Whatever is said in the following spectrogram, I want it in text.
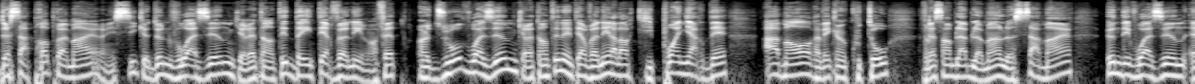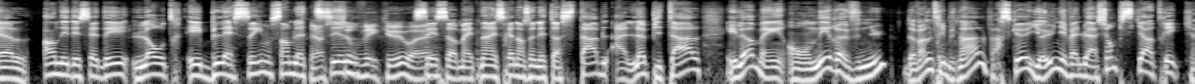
de sa propre mère ainsi que d'une voisine qui aurait tenté d'intervenir. En fait, un duo de voisines qui aurait tenté d'intervenir alors qu'il poignardait à mort avec un couteau, vraisemblablement le sa mère. Une des voisines, elle, en est décédée. L'autre est blessée, me semble-t-il. survécu, ouais. C'est ça. Maintenant, elle serait dans un état stable à l'hôpital. Et là, ben, on est revenu devant le tribunal parce qu'il y a eu une évaluation psychiatrique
